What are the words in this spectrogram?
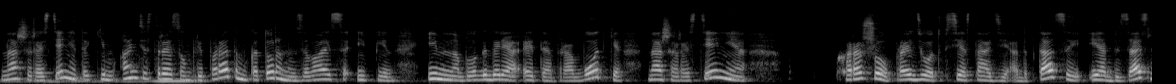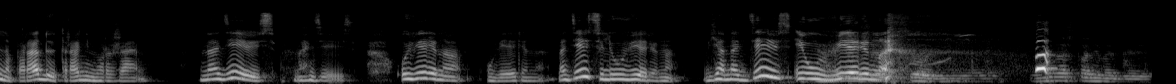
наши растения таким антистрессовым препаратом, который называется ИПИН. Именно благодаря этой обработке наше растение хорошо пройдет все стадии адаптации и обязательно порадует ранним урожаем. Надеюсь, надеюсь, уверена, уверена. Надеюсь или уверена? Я надеюсь и уверена. Ни на что не надеюсь.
